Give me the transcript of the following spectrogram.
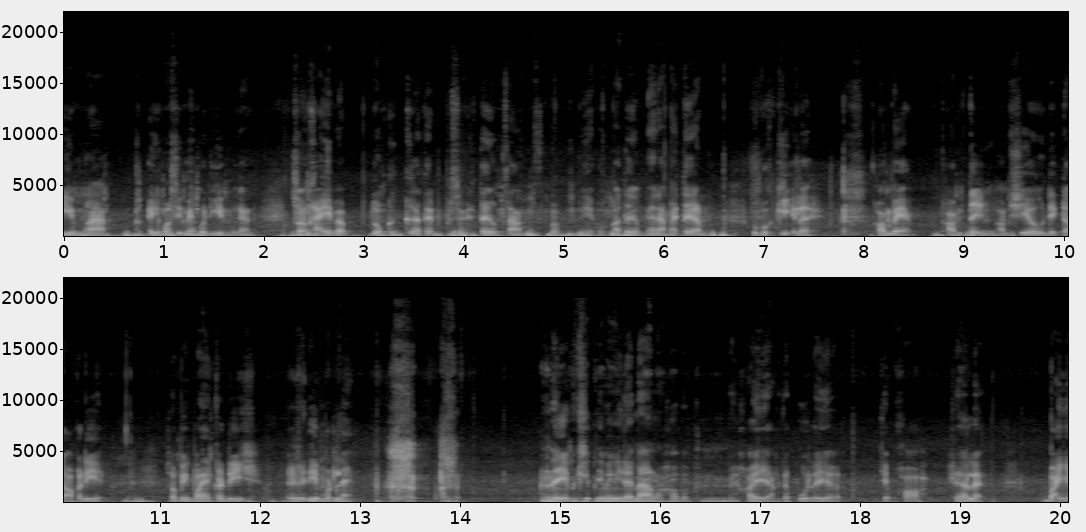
ดีมากไอ้บอสซิแมนก็ดีเหมือนกัน ส่วนใครที่แบบลงเกลือแต่สายเติมสามแบบนี้ผมก็เติมแนะนำให้เติมรูบุกิเลย พร้อมแบกพร้อมตึงพร้อมชิลเด็กดอกก็ดีซอมบี้แมนก็ดี เออดีหมดแหละอันนี้คลิปนี้ไม่มีอะไรมากหรอกครับแบบไม่ค่อยอยากจะพูดอะไรเยอะ เจ็บคอแค่นั้นแหละบาย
